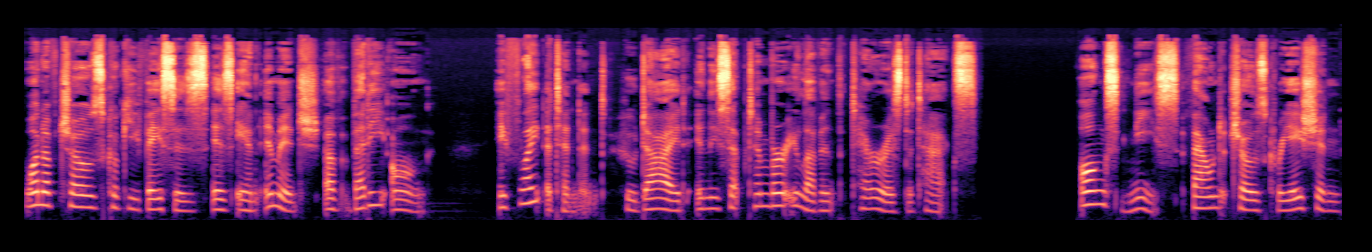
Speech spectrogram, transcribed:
One of Cho's cookie faces is an image of Betty Ong, a flight attendant who died in the September 11th terrorist attacks. Ong's niece found Cho's creation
